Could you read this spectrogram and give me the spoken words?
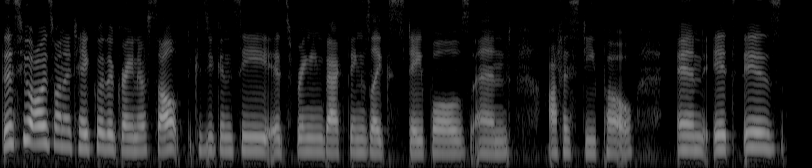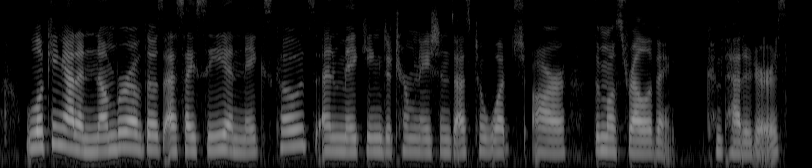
This you always want to take with a grain of salt because you can see it's bringing back things like Staples and Office Depot. And it is looking at a number of those SIC and NAICS codes and making determinations as to which are the most relevant competitors.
